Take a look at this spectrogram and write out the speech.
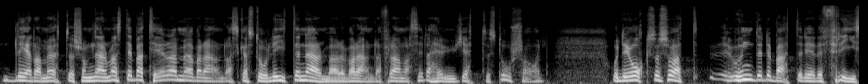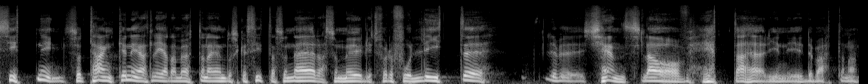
ledamöter som närmast debatterar med varandra ska stå lite närmare varandra, för annars är det här en jättestor sal. Och det är också så att under debatter är det fri sittning. Så tanken är att ledamöterna ändå ska sitta så nära som möjligt för att få lite eh, känsla av hetta här inne i debatterna.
